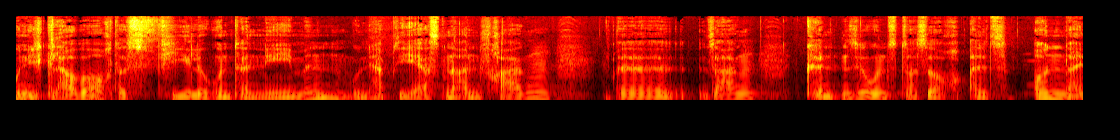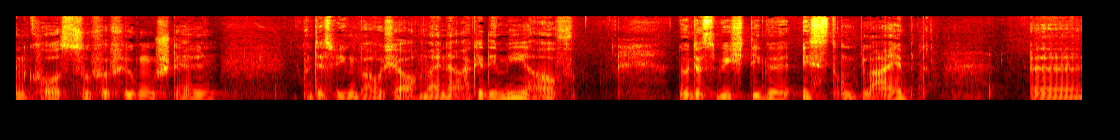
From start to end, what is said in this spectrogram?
Und ich glaube auch, dass viele Unternehmen, und ich habe die ersten Anfragen, äh, sagen, könnten Sie uns das auch als Online-Kurs zur Verfügung stellen? Und deswegen baue ich ja auch meine Akademie auf. Nur das Wichtige ist und bleibt, äh,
